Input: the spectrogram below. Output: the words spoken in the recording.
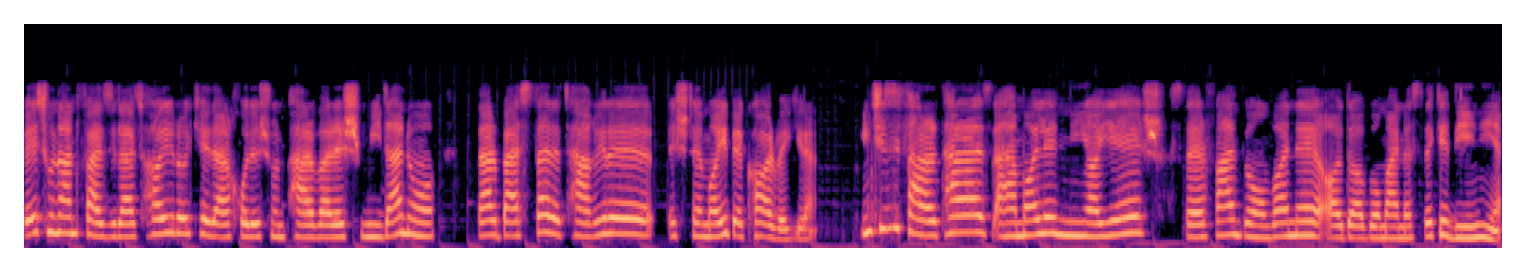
بتونن فضیلت هایی رو که در خودشون پرورش میدن و در بستر تغییر اجتماعی به کار بگیرن. این چیزی فراتر از اعمال نیایش صرفا به عنوان آداب و مناسک دینیه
